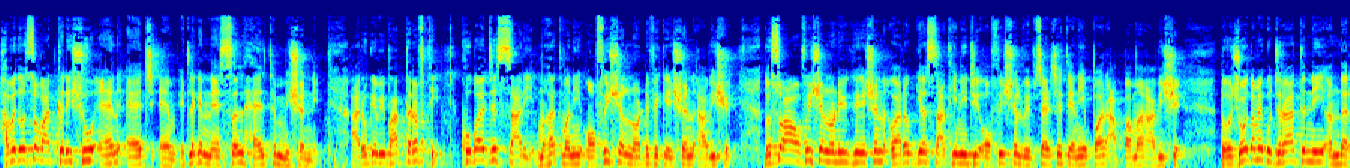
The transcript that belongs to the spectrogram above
હવે દોસ્તો વાત કરીશું એન એચ એમ એટલે કે નેશનલ હેલ્થ મિશનની. આરોગ્ય વિભાગ તરફથી ખૂબ જ સારી, મહત્વની ઓફિશિયલ નોટિફિકેશન આવી છે. દોસ્તો, આ ઓફિશિયલ નોટિફિકેશન આરોગ્ય સાથીની જે ઓફિશિયલ વેબસાઇટ છે તેની પર આપવામાં આવી છે. તો જો તમે ગુજરાતની અંદર,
